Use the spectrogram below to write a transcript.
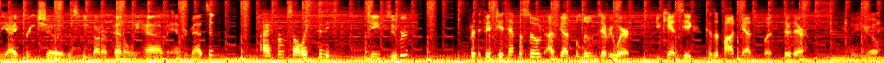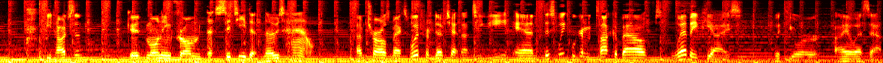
the iPhreaks Show. This week on our panel, we have Andrew Madsen, I'm from Salt Lake City. Jaim Zuber, For the 50th episode, I've got balloons everywhere. You can't see it because of podcast, but they're there. there you go, Pete Hodgson. Good morning from the city that knows how. I'm Charles Max Wood from DevChat.tv, and this week we're going to talk about web APIs with your iOS app.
